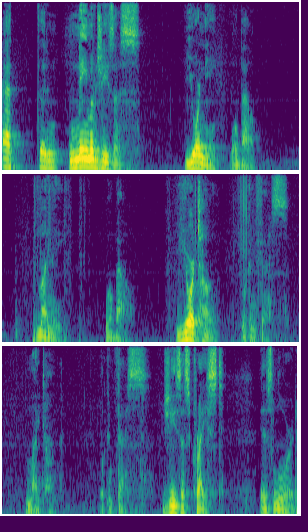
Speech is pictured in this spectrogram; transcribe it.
at the name of Jesus. Your knee will bow, my knee will bow, your tongue will confess my tongue will confess Jesus Christ is Lord.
